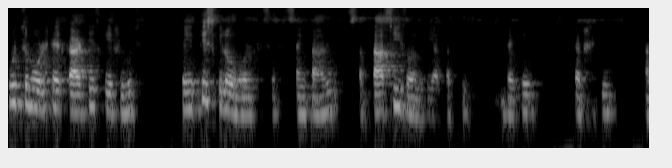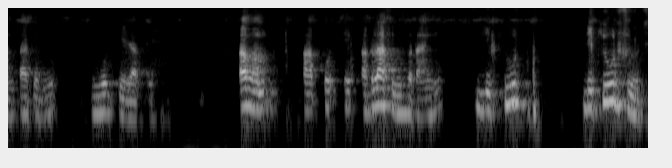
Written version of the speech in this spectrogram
उच्च वोल्टेज कार्टिज की फ्यूज 33 किलो वोल्ट से सैतालीस, सत्तासी सौ एम्पियर तक की कैपेसिटी क्षमता के लिए प्रयोग किए जाते हैं। अब हम आपको एक अगला फ्यूज बताएँगे, लिक्विड लिक्विड फ्यूज।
